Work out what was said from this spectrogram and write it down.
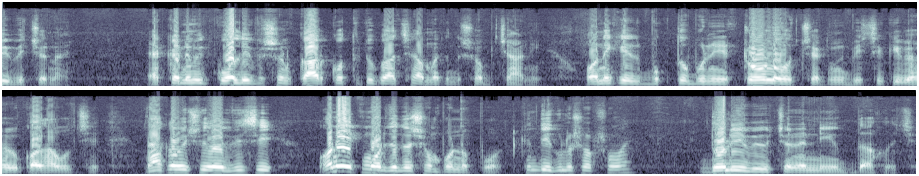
বিবেচনায়। একাডেমিক কোয়ালিফিকেশন কার কতটুকু আছে আমরা কিন্তু সব জানি। অনেকের বক্তব্য নিয়ে ট্রোলও হচ্ছে এখন ভিসি কীভাবে কথা বলছে। ঢাকা বিশ্ববিদ্যালয় ভিসি অনেক মর্যাদা সম্পন্ন পোস্ট কিন্তু এগুলো সবসময় দলীয় বিবেচনায় নিয়োগ দেওয়া হয়েছে।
